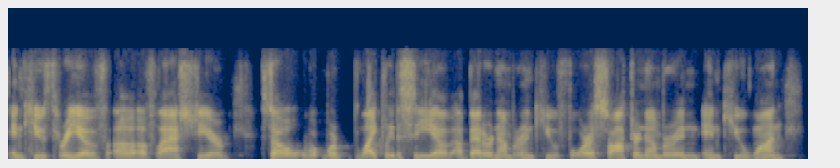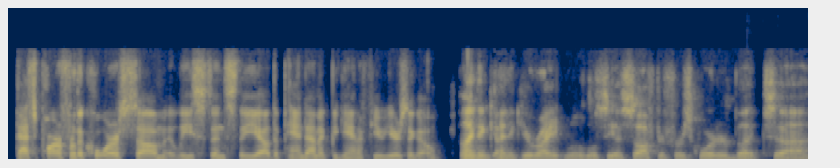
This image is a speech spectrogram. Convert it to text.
in Q3 of, uh, of last year. So we're likely to see a, a, better number in Q4, a softer number in, in Q1. That's par for the course, um, at least since the uh, the pandemic began a few years ago. I think I think you're right. We'll we'll see a softer first quarter, but uh,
